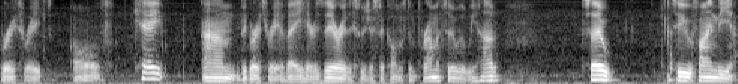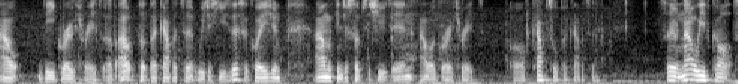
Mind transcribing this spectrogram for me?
growth rate of K. And the growth rate of A here is zero. This was just a constant parameter that we had. So to find the out the growth rate of output per capita, we just use this equation and we can just substitute in our growth rate of capital per capita. So now we've got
